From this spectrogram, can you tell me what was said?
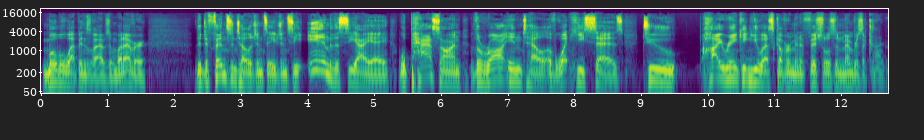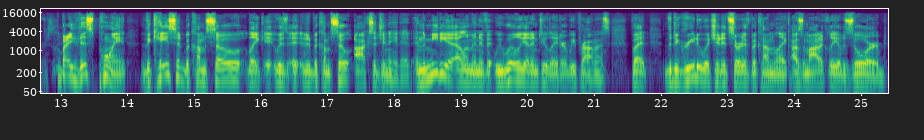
mobile weapons labs and whatever, the Defense Intelligence Agency and the CIA will pass on the raw intel of what he says to high ranking U.S. government officials and members of Congress. By this point, the case had become so, like, it was, it had become so oxygenated. And the media element of it, we will get into later, we promise. But the degree to which it had sort of become, like, osmotically absorbed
